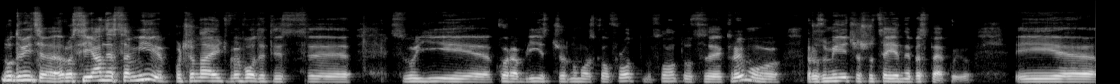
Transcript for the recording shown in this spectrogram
Ну, дивіться, росіяни самі починають виводити з, е, свої кораблі з Чорноморського фронту, фронту з Криму, розуміючи, що це є небезпекою. І е,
